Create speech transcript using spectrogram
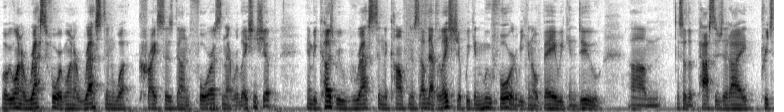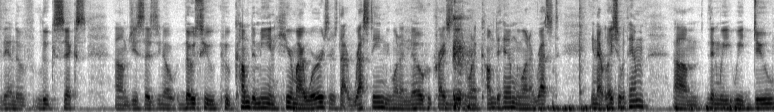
What we want to rest for, We want to rest in what Christ has done for us in that relationship, and because we rest in the confidence of that relationship, we can move forward. We can obey. We can do. Um, so the passage that I preach at the end of Luke six. Um, Jesus says, you know, those who, who come to me and hear my words, there's that resting. We want to know who Christ is. We want to come to him. We want to rest in that relationship with him. Um, then we, we do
